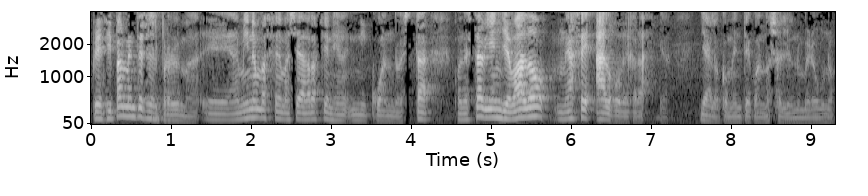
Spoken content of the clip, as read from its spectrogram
Principalmente ese es el problema. Eh, a mí no me hace demasiada gracia ni, cuando está cuando está bien llevado me hace algo de gracia. Ya lo comenté cuando salió el número uno.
